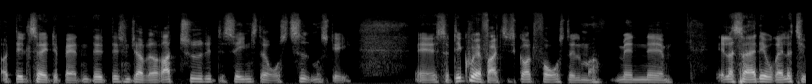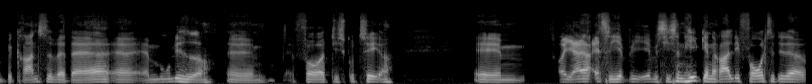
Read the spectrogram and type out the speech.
og deltage i debatten. Det, det synes jeg har været ret tydeligt det seneste års tid måske. Øh, så det kunne jeg faktisk godt forestille mig. Men øh, ellers så er det jo relativt begrænset, hvad der er af, af muligheder øh, for at diskutere. Øh, og jeg, altså, jeg, jeg vil sige sådan helt generelt i forhold til det der,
